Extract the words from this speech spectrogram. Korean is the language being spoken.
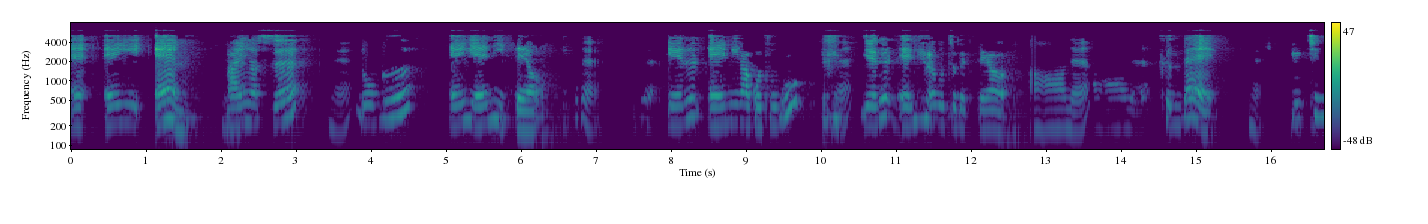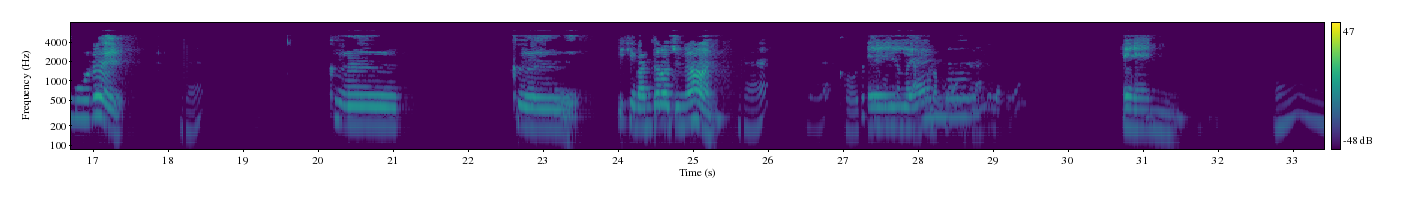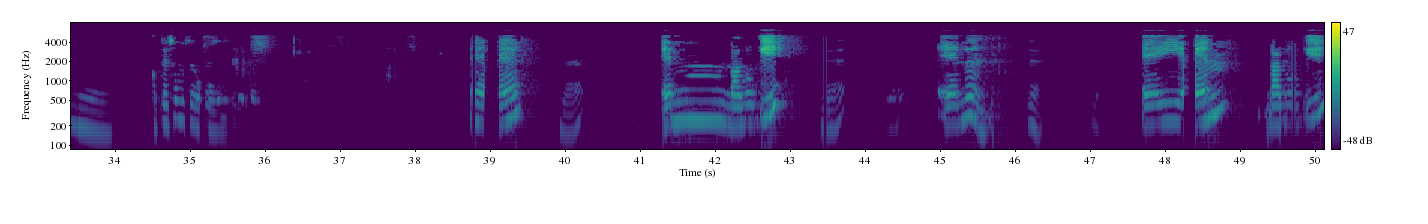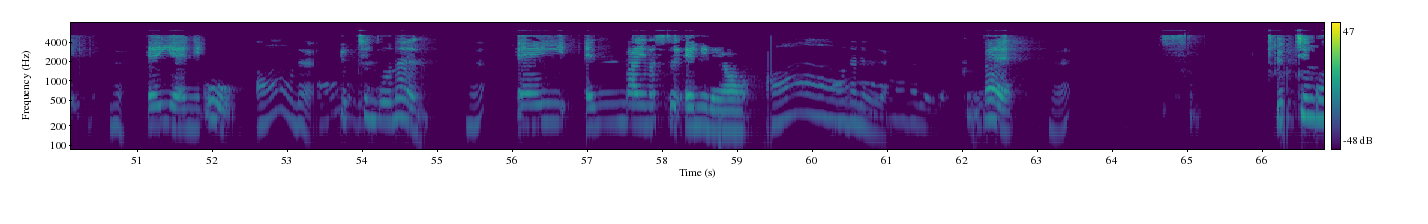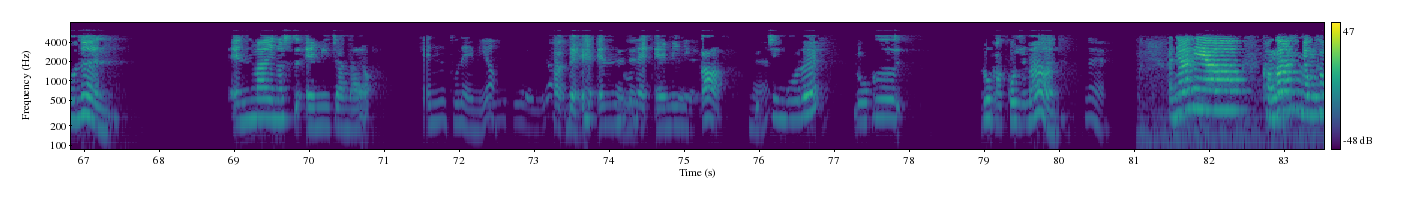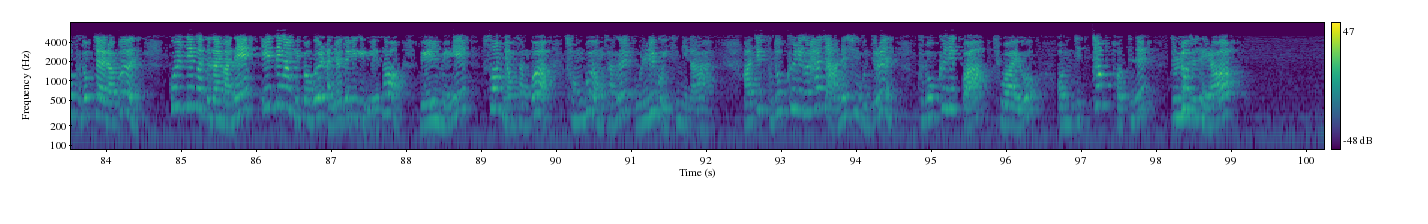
에, am 마이너스 네. 로그 an이 있대요. 네. 얘를 m이라고 두고 네. 얘를 n이라고 두겠대요. 아, 네. 근데 네. 이 친구를 네. 그, 그, 이렇게 만들어주면 네. 거듭 제곱이란 말이 안 들어갔고. n 음. 갑자기 소문새로, 어. m 네. m 나누기 네. n은 네. am 나누기 네. an이고 아, 네. 이 친구는 네. An-m이래요. 아, 네네네. 근데 네. 이 친구는 n-m이잖아요. n분의 m이요? 아, 네. n분의 m이니까 네. 이 친구를 로그로 바꿔주면 네. 안녕하세요. 건강한 신연구소 구독자 여러분. 꼴찌가 두달 만에 1등한 비법을 알려드리기 위해서 매일매일 수업 영상과 정보 영상을 올리고 있습니다. 아직 구독 클릭을 하지 않으신 분들은 구독 클릭과 좋아요, 엄지척 버튼을 눌러주세요.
